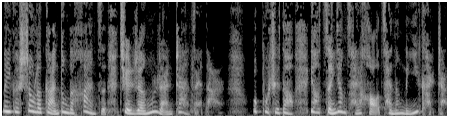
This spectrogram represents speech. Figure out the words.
那个受了感动的汉子却仍然站在那儿，我不知道要怎样才好才能离开这儿。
